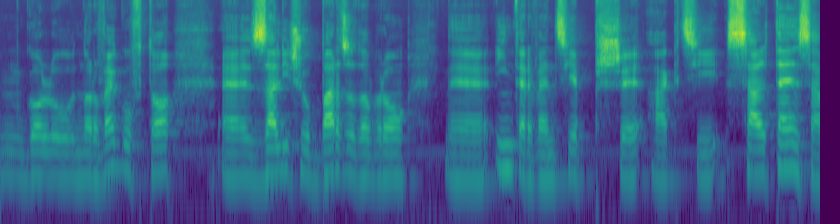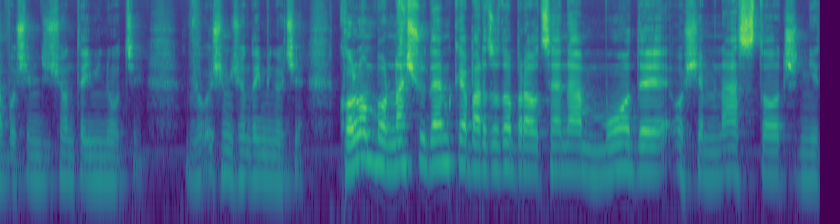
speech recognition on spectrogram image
golu Norwegów, to zaliczył bardzo dobrą interwencję przy akcji Saltensa w 80 minucie. W 80 minucie. Colombo na siódemkę, bardzo dobra ocena, młody 18 czy nie,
